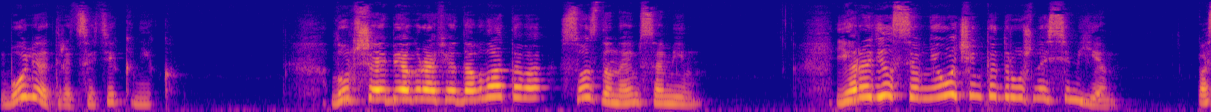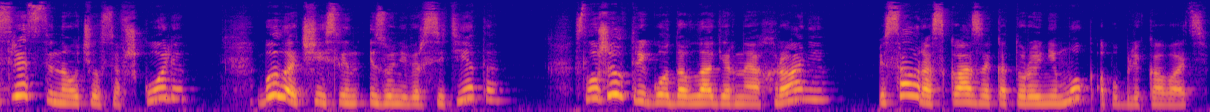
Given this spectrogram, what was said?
более 30 книг. Лучшая биография Довлатова создана им самим. Я родился в не очень-то дружной семье. Посредственно учился в школе, был отчислен из университета, служил три года в лагерной охране, писал рассказы, которые не мог опубликовать.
